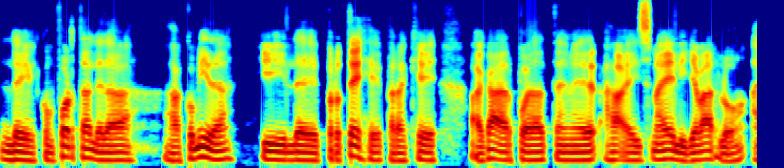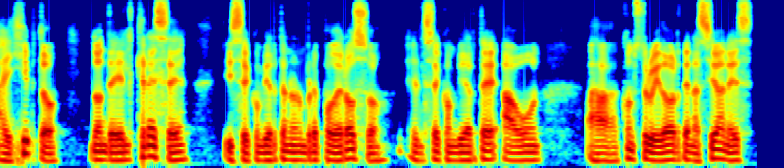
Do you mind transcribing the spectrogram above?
le conforta, le da ah, comida y le protege para que Agar pueda tener a Ismael y llevarlo a Egipto, donde él crece y se convierte en un hombre poderoso. Él se convierte a un construidor de naciones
